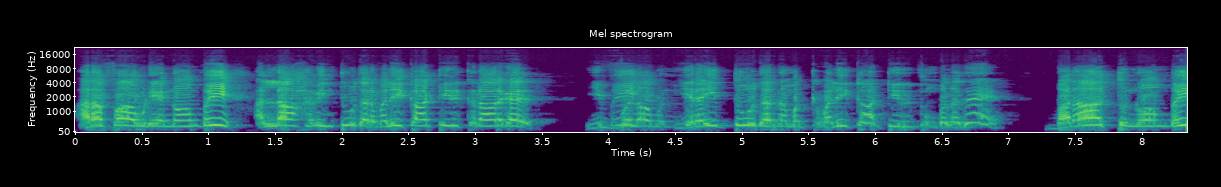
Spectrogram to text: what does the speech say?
அரபாவுடைய நோன்பை அல்லாஹவின் தூதர் வழிகாட்டி இருக்கிறார்கள் இவ்வளவு இறை தூதர் நமக்கு வழிகாட்டி இருக்கும் பொழுது பராத்து நோன்பை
